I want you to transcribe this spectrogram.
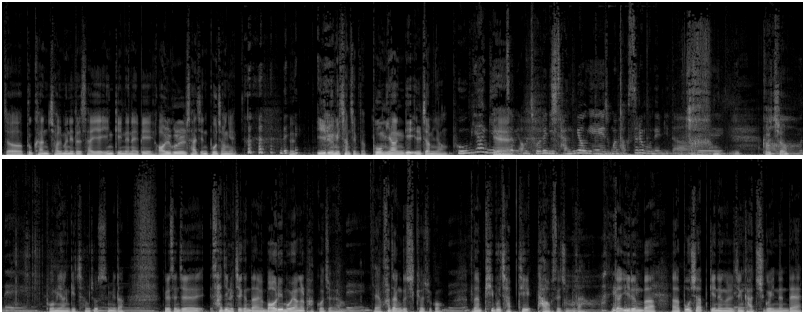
저 북한 젊은이들 사이에 인기 있는 앱이 얼굴 사진 보정 앱. 네. 이름이 참 재밌다. 봄향기 1.0. 봄향기 예. 1.0. 어, 저는 이 장명에 정말 박수를 보냅니다. 네. 그렇죠. 아, 네. 봄이 향기 참 좋습니다. 음. 그래서 이제 사진을 찍은 다음에 머리 모양을 바꿔줘요. 네. 예, 화장도 시켜주고, 네. 그다음 피부 잡티 다 없애줍니다. 아. 그러니까 이른바 어, 뽀샵 기능을 네. 지금 갖추고 있는데,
